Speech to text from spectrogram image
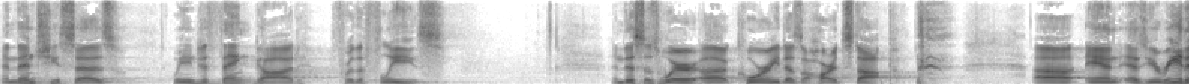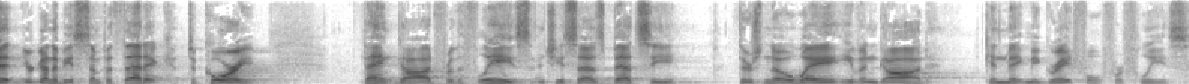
And then she says, we need to thank God for the fleas. And this is where uh, Corrie does a hard stop. uh, and as you read it, you're going to be sympathetic to Corrie. Thank God for the fleas. And she says, Betsy, there's no way even God can make me grateful for fleas,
